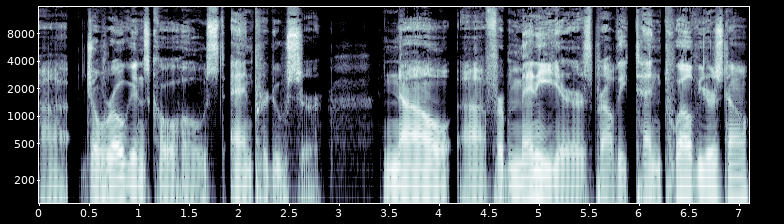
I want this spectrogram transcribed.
uh, Joe Rogan's co-host and producer. Now, uh, for many years, probably 10, 12 years now,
